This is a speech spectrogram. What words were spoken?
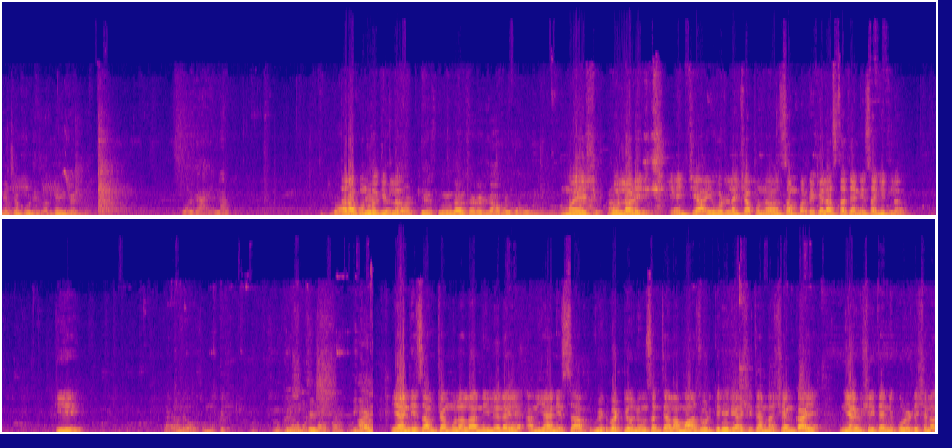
याच्यापुढे जर काही घडलं. तर आपण बघितलं. केस नोंदवून सगळे घाबरता महेश कोल्हाडे यांच्या आई वडिलांशी आपण संपर्क केला असता त्यांनी सांगितलं की काय हो, मुकेश? मुकेश. यांनीच आमच्या मुलाला नेलेलं आहे आणि यांनीच वीट भट्टीवर नेऊन त्याला मारझोड केलेली आहे अशी त्यांना शंका आहे. आणि याविषयी त्यांनी पोलीस स्टेशनला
